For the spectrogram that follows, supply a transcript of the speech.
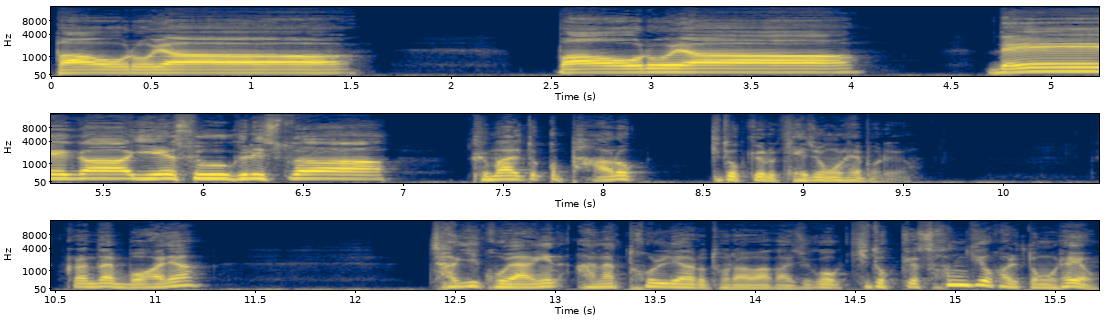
바오로야, 바오로야, 내가 예수 그리스도다. 그 말 듣고 바로 기독교를 개종을 해버려요. 그런 다음에 뭐 하냐? 자기 고향인 아나톨리아로 돌아와가지고 기독교 선교 활동을 해요.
